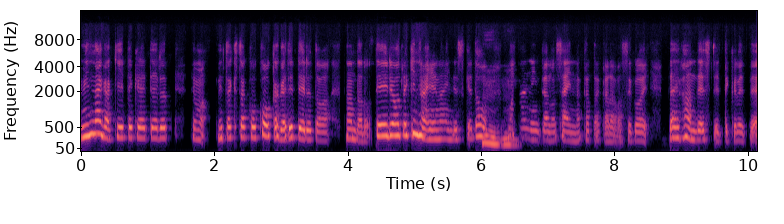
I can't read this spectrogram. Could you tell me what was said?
みんなが聞いてくれてる、でもめちゃくちゃこう効果が出てるとは、なんだろう、定量的には言えないんですけど、うんうん。まあ、何人かの社員の方からはすごい大ファンですって言ってくれて、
